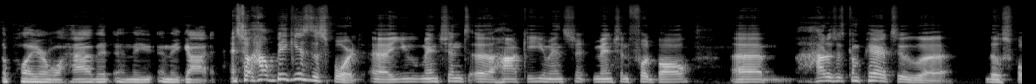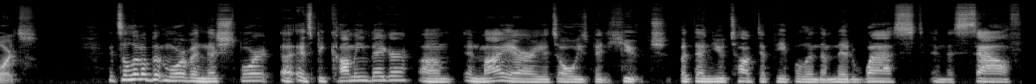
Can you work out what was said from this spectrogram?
the player will have it and they and they got it. and so, how big is the sport? Uh, you mentioned uh, hockey. You mentioned mentioned football. Um, how does it compare to uh, those sports? It's a little bit more of a niche sport. Uh, it's becoming bigger. Um, in my area, it's always been huge. But then you talk to people in the Midwest, in the South,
